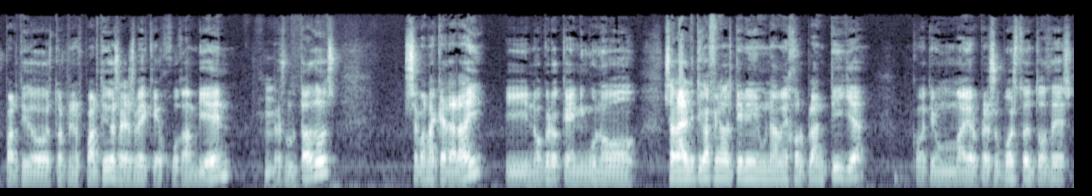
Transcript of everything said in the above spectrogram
partidos, estos primeros partidos. Se les ve que juegan bien, Hmm. resultados. Se van a quedar ahí y no creo que ninguno. O sea, el Atlético al final tiene una mejor plantilla, como tiene un mayor presupuesto, entonces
